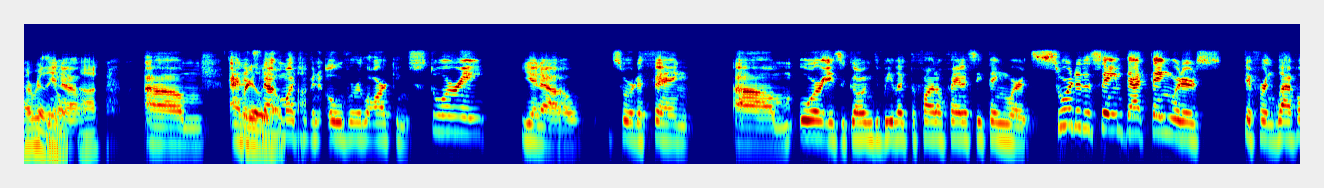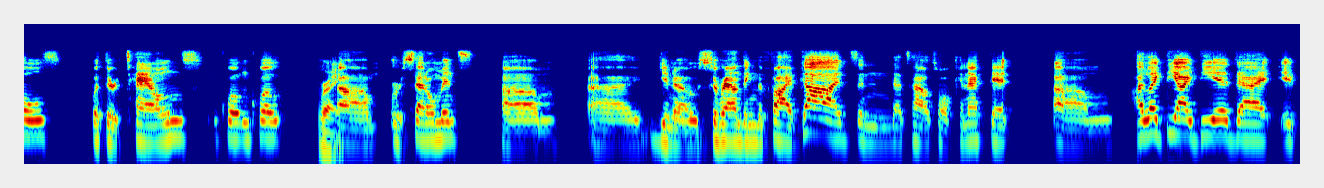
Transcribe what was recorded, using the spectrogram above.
I really you hope know, not. um, and Really it's not much not. of an overarching story, you know, sort of thing. Um, or is it going to be like the Final Fantasy thing, where it's sort of the same that thing where there's different levels, but they're towns, quote unquote Right. um, or settlements, um, uh, you know, surrounding the five gods, and that's how it's all connected. Um, I like the idea that it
